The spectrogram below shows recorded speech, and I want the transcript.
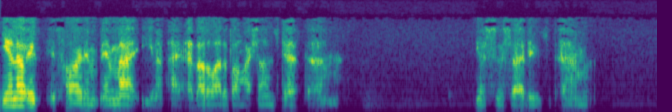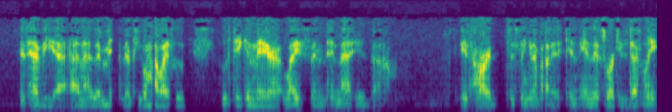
You know, it's it's hard, and, and my, you know, I, I thought a lot about my son's death. Um, you know, suicide is um, is heavy. I, I there, there are people in my life who who've taken their life, and and that is um, is hard just thinking about it. And, and this work is definitely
